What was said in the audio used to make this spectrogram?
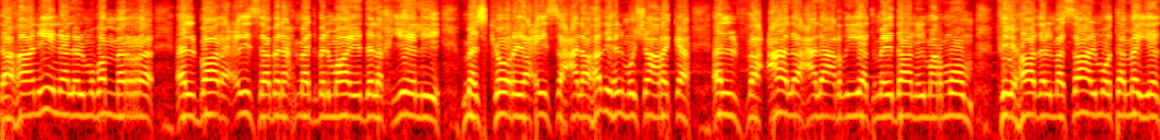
تهانينا للمضمر البارع عيسى بن أحمد بن مايد الخييلي مشكور يا عيسى على هذه المشاركة الفعالة على أرضية ميدان المرموم في هذا المساء المتميز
